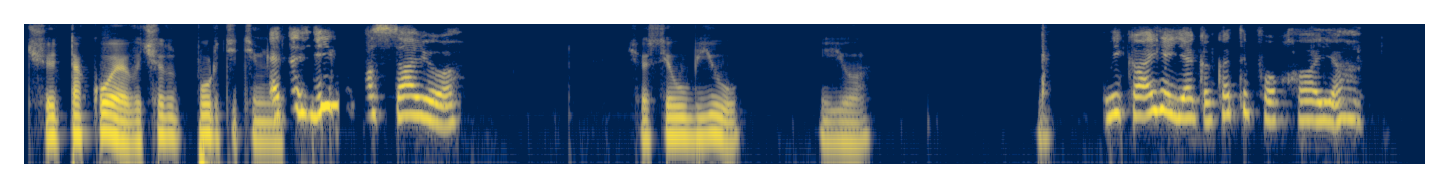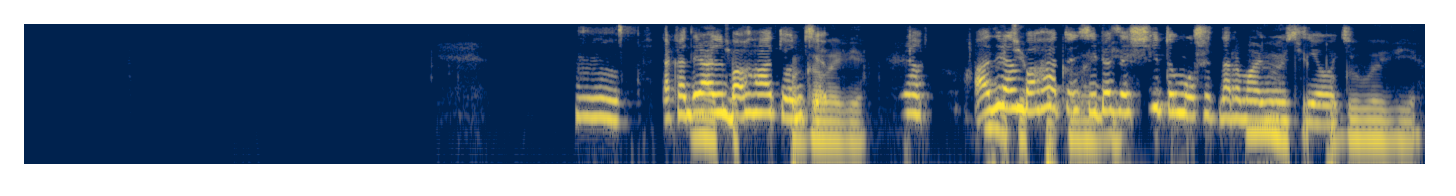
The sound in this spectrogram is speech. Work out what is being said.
Что это такое? Вы что тут портите мне? Это Вика поставила. Сейчас я убью ее. Вика, я, я, какая ты плохая. Так Адриан по он те- голове. Адриан Нате по богат, он себе голове. защиту может нормальную Нате по сделать. голове.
